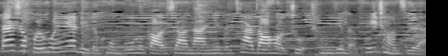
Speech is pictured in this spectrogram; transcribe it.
但是回魂夜里的恐怖和搞笑拿捏的恰到好处，承接的非常自然。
